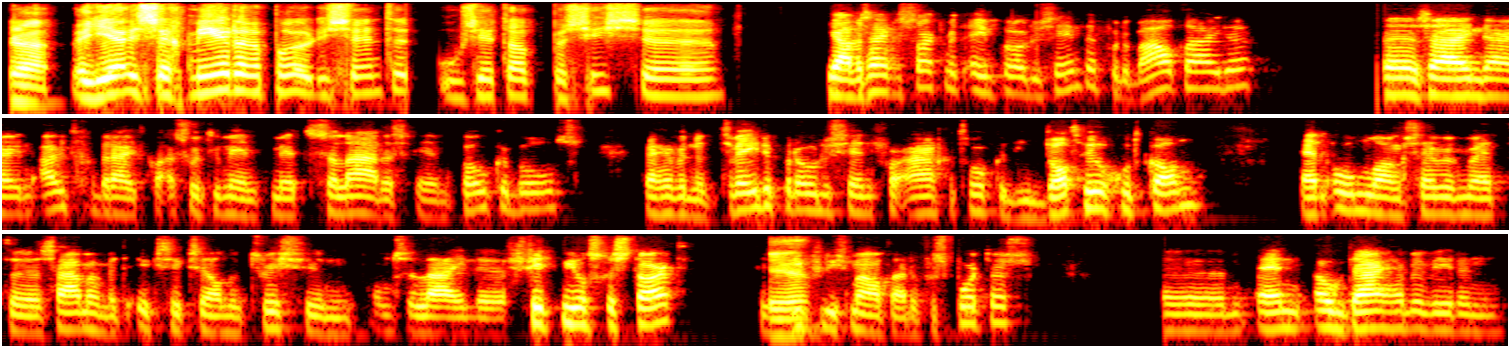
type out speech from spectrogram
Ja, jij zegt meerdere producenten. Hoe zit dat precies? Ja, we zijn gestart met één producent voor de maaltijden. We zijn daar een uitgebreid assortiment met salades en pokeballs. Daar hebben we een tweede producent voor aangetrokken die dat heel goed kan. En onlangs hebben we met, uh, samen met XXL Nutrition onze lijn uh, Fitmeals gestart. Dus ja. diepvriesmaaltijden voor sporters. Uh, en ook daar hebben we weer een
